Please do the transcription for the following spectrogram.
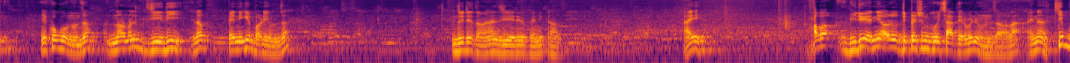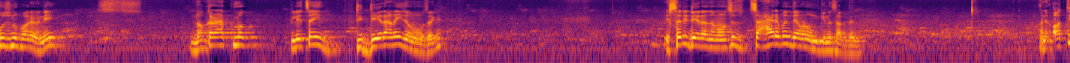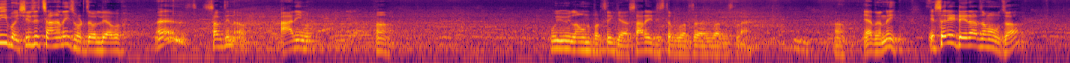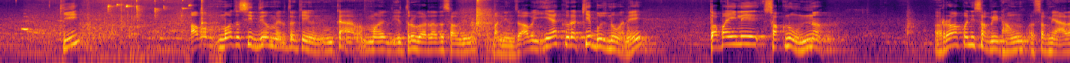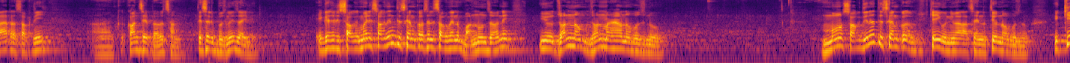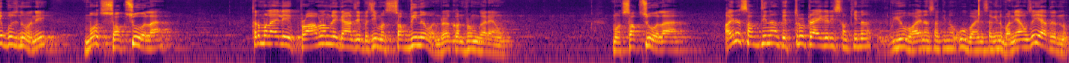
यो को को हुनुहुन्छ? नर्मली जिएडी र पेनिकै बढी हुन्छ। दुइटै त होइन जिएडी र पेनिक है? अब भिडियो हेर्ने अरू डिप्रेसनको कोही साथीहरू पनि हुनुहुन्छ होला होइन? के बुझ्नु पऱ्यो भने नकारात्मकले चाहिँ डेरा नै जमाउँछ क्या यसरी डेरा जमाउँछ चाहेर पनि त्यहाँबाट उम्किन सक्दैन। अनि अति भइसक्यो चाहिँ चाहनै छोड्छ उसले अब। ए सक्दिनँ अब। हारीमा। अँ। उयो लाउनुपर्छ है क्या? साह्रै डिस्टर्ब गर्छ लाग्यो अँ याद गर्नु? यसरी डेरा जमाउँछ कि अब म त सिद्धियो मेरो त के हुने। कहाँ म यत्रो गर्दा त सक्दिनँ भन्ने हुन्छ। अब यहाँ कुरा के बुझ्नु भने तपाईँले सक्नुहुन्न र पनि सक्ने ठाउँ सक्ने आधार र सक्ने कन्सेप्टहरू छन्। त्यसरी बुझ्नु जहिले। एकैचोटि सक् मैले सक्दिनँ त्यस कारण कसैले सक्दैन भन्नुहुन्छ भने यो झन् न झन् महा नबुझ्नु। म सक्दिनँ त्यस कारण केही हुनेवाला छैन त्यो नबुझ्नु। यो के बुझ्नु भने म सक्छु होला तर मलाई अहिले प्रब्लमले गाँजेपछि म सक्दिनँ भनेर कन्फर्म गरे हुँ म सक्छु होला। होइन सक्दिनँ यत्रो ट्राई गरी सकिनँ यो भएन सकिनँ ऊ भएन सकिनँ भन्ने आउँछ याद गर्नु।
